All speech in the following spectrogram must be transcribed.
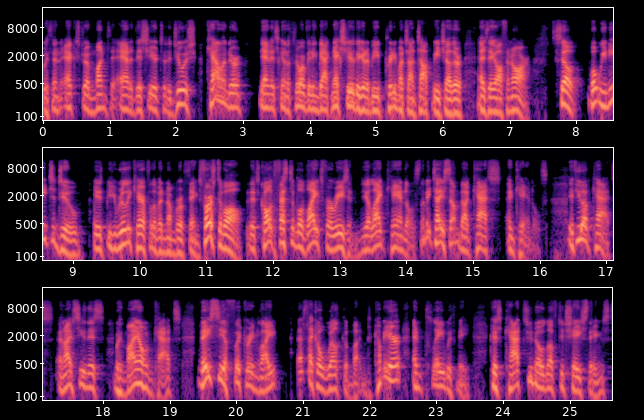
with an extra month added this year to the Jewish calendar, then it's going to throw everything back next year. They're going to be pretty much on top of each other as they often are. So, what we need to do is be really careful of a number of things. First of all, it's called Festival of Lights for a reason. You light candles. Let me tell you something about cats and candles. If you have cats, and I've seen this with my own cats, they see a flickering light. That's like a welcome button. Come here and play with me. Because cats, you know, love to chase things,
